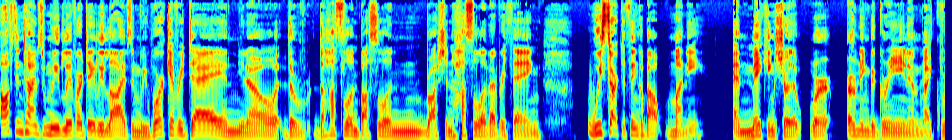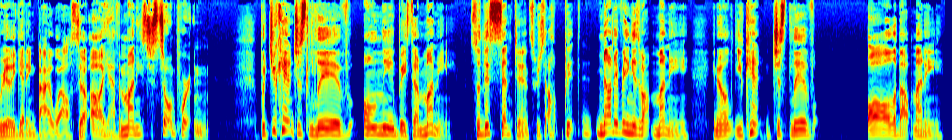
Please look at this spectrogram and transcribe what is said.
oftentimes when we live our daily lives and we work every day and you know the the hustle and bustle and rush and hustle of everything, we start to think about money and making sure that we're earning the green and like really getting by well. So oh yeah, the money's just so important. But you can't just live only based on money so this sentence, which oh, but not everything is about money. You know, you can't just live all about money.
